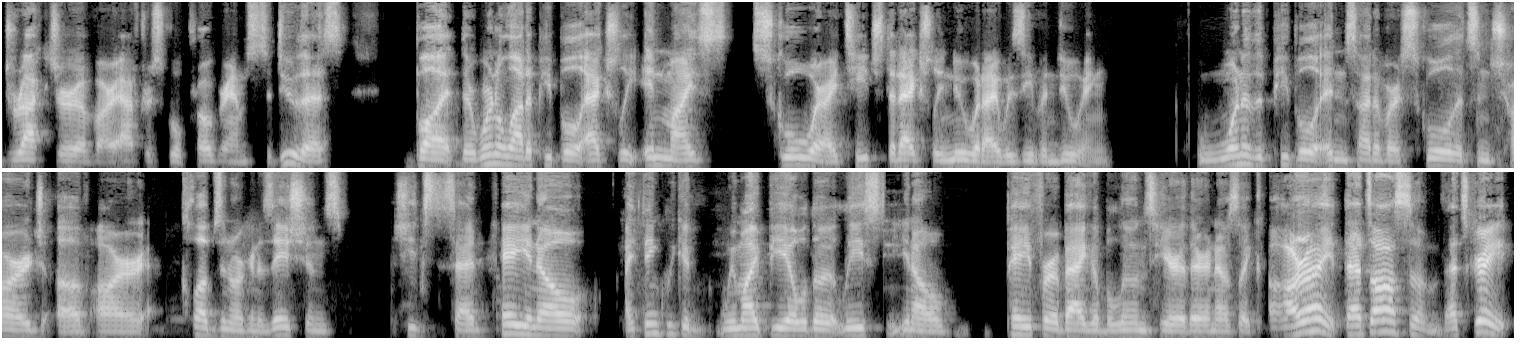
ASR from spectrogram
director of our after school programs to do this, but there weren't a lot of people actually in my school where I teach that actually knew what I was even doing. one of the people inside of our school that's in charge of our clubs and organizations, she said, "Hey, you know, I think we could, we might be able to at least, you know, pay for a bag of balloons here or there." And I was like, "All right, that's awesome. That's great."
